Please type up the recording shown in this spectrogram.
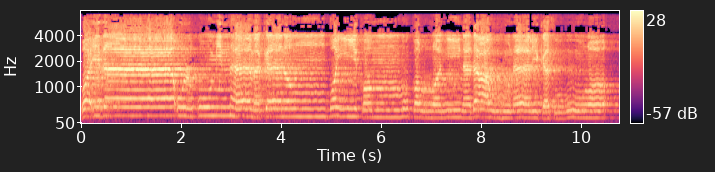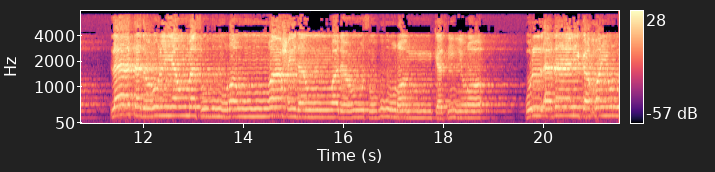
وَإِذَا أُلْقُوا مِنْهَا مَكَانًا ضَيِّقًا مُّقَرَّنِينَ دَعَوْا هُنَالِكَ ثُبُورًا لَا تَدْعُوا الْيَوْمَ ثُبُورًا وَاحِدًا وَادْعُوا ثُبُورًا كَثِيرًا قُلْ أَذَٰلِكَ خَيْرٌ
